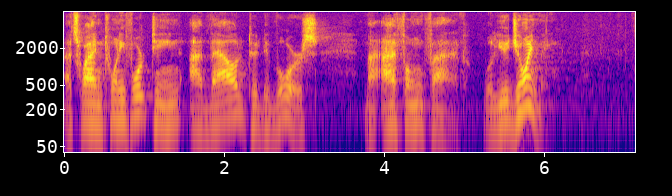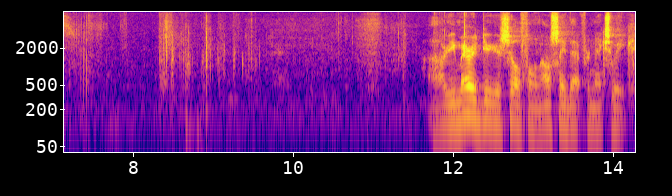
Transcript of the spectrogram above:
That's why in 2014, I vowed to divorce my iPhone 5. Will you join me? Are you married to your cell phone? I'll save that for next week.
